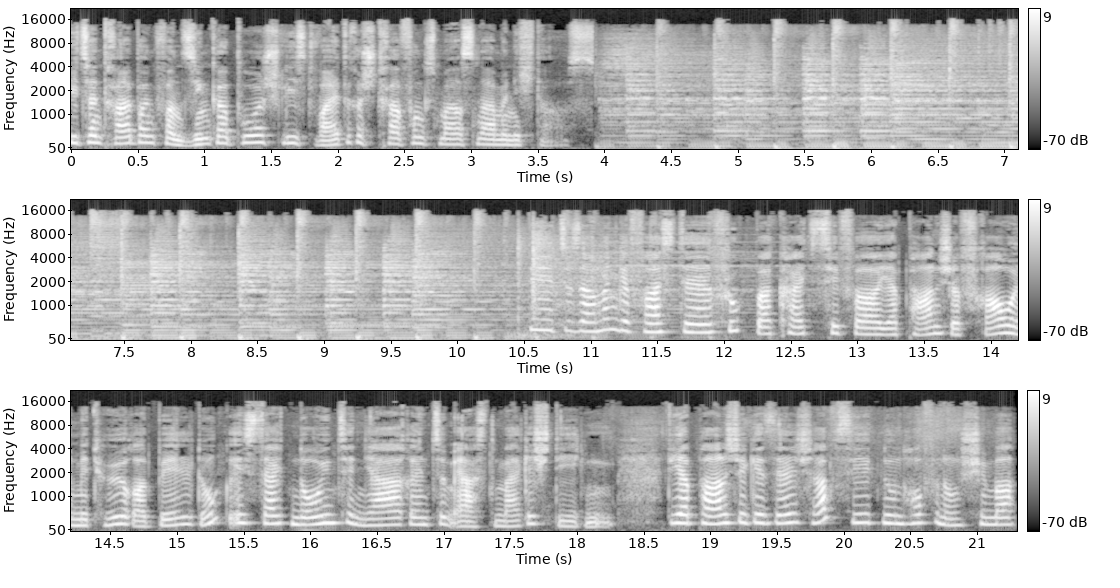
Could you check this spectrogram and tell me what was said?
Die Zentralbank von Singapur schließt weitere Straffungsmaßnahmen nicht aus. Zusammengefasste Fruchtbarkeitsziffer japanischer Frauen mit höherer Bildung ist seit 19 Jahren zum ersten Mal gestiegen. Die japanische Gesellschaft sieht nun Hoffnungsschimmer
